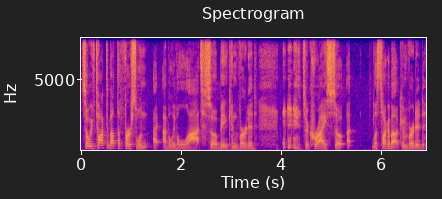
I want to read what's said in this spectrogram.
So we've talked about the first one, I, I believe, a lot. So being converted to Christ. So uh, let's talk about converted,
